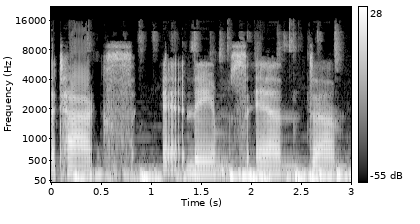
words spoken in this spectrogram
attacks uh, names and um,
